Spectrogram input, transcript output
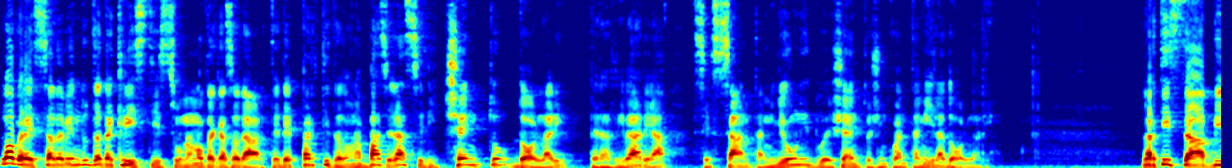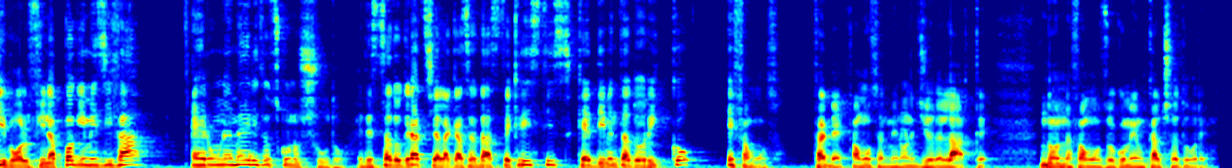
L'opera è stata venduta da Christie's, una nota casa d'arte, ed è partita da una base d'asse di 100 dollari per arrivare a 60 milioni 250 mila dollari. L'artista Beeple fino a pochi mesi fa era un emerito sconosciuto ed è stato grazie alla casa d'aste Christie's che è diventato ricco e famoso. Vabbè, famoso almeno nel giro dell'arte, non famoso come un calciatore.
